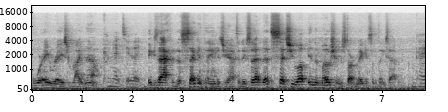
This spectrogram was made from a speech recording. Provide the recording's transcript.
for a race right now. Commit to it. Exactly. The second thing that you have to do, so that, that sets you up in the motion to start making some things happen. Okay.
